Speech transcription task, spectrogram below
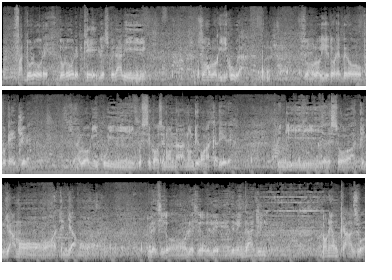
Fa dolore, dolore perché gli ospedali sono luoghi di cura, sono luoghi che dovrebbero proteggere, sono luoghi in cui queste cose non, non devono accadere. Quindi adesso attendiamo, attendiamo l'esito, l'esito delle, delle indagini. Non è un caso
